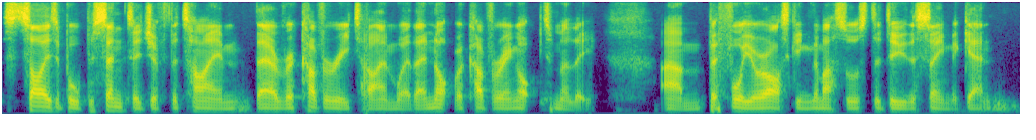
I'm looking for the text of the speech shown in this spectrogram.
sizable percentage of the time, their recovery time where they're not recovering optimally um, before you're asking the muscles to do the same again.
